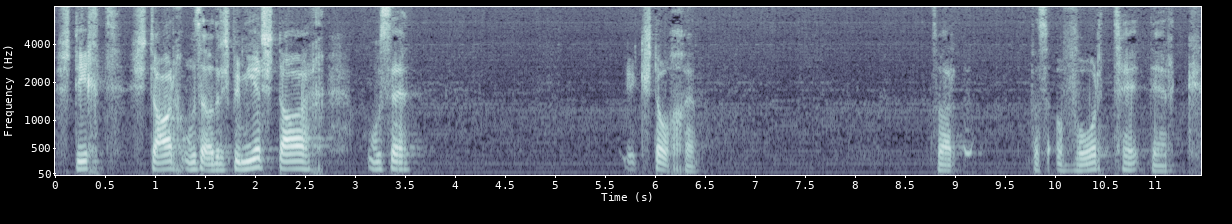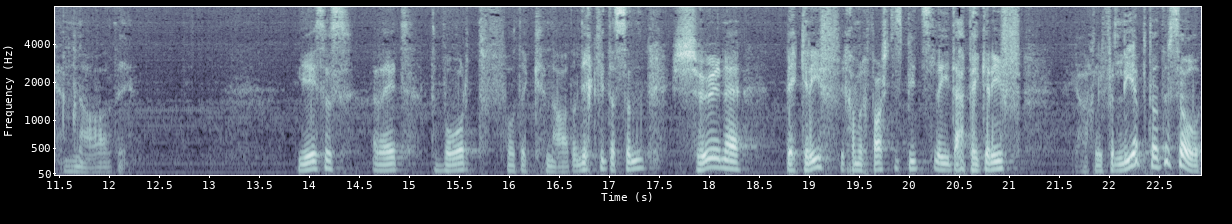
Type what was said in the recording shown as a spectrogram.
sticht stark raus, oder ist bei mir stark raus gestochen. Und zwar das Worte der Gnade. Jesus redet das Wort von der Gnade. Und ich finde das so ein schöner Begriff. Ich habe mich fast ein bisschen in diesen Begriff ja, ein bisschen verliebt oder so.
